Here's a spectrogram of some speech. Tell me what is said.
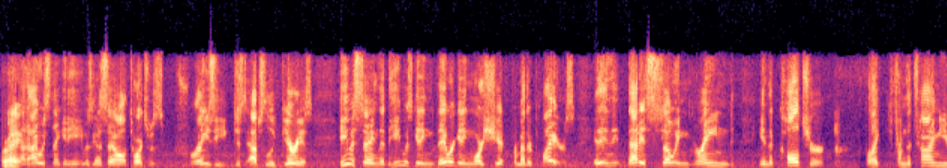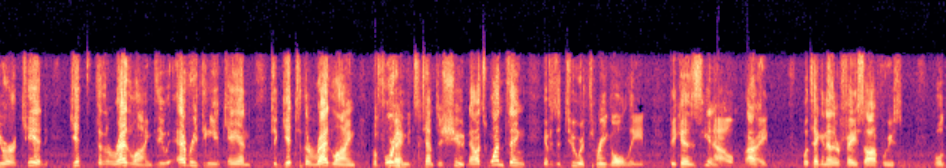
Right. And I was thinking he was going to say, "Oh, Torts was crazy, just absolutely furious." He was saying that he was getting, they were getting more shit from other players. And that is so ingrained in the culture. Like from the time you were a kid, get to the red line, do everything you can to get to the red line before right. you attempt to shoot. Now, it's one thing if it's a two or three goal lead because you know, all right, we'll take another face off. We we'll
